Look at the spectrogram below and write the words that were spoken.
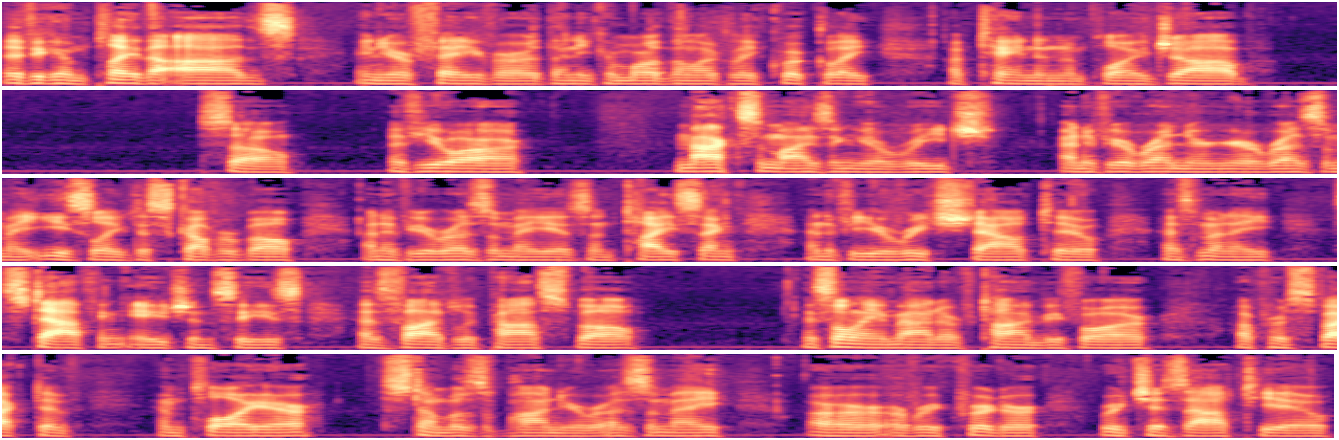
if you can play the odds in your favor, then you can more than likely quickly obtain an employee job. So, if you are maximizing your reach, and if you're rendering your resume easily discoverable, and if your resume is enticing, and if you reached out to as many staffing agencies as viably possible, it's only a matter of time before a prospective employer stumbles upon your resume or a recruiter reaches out to you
